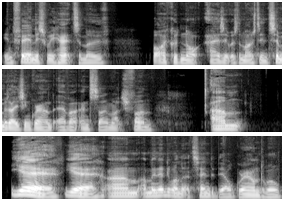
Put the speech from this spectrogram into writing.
In fairness, we had to move, but I could not, as it was the most intimidating ground ever and so much fun. Um, yeah, yeah. Um, I mean, anyone that attended the old ground will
